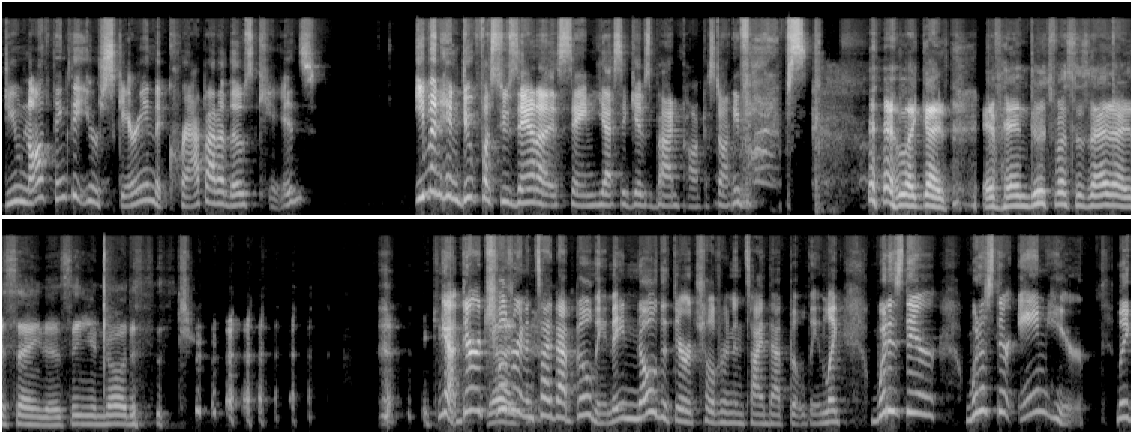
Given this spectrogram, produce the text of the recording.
do you not think that you're scaring the crap out of those kids? Even Hindutva Susanna is saying, yes, it gives bad Pakistani vibes. like guys, if Hindutva Susanna is saying this, then you know this is true. Yeah, there are children inside that building. They know that there are children inside that building. Like, what is their what is their aim here? Like,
